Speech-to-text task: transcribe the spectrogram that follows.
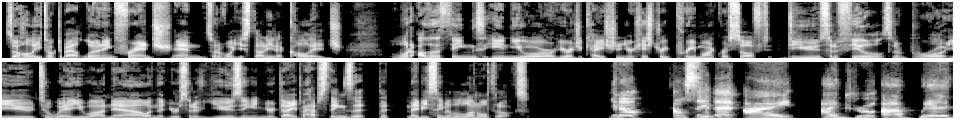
So holly you talked about learning french and sort of what you studied at college. What other things in your your education and your history pre microsoft do you sort of feel sort of brought you to where you are now and that you're sort of using in your day? Perhaps things that that maybe seem a little unorthodox you know i'll say that i i grew up with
